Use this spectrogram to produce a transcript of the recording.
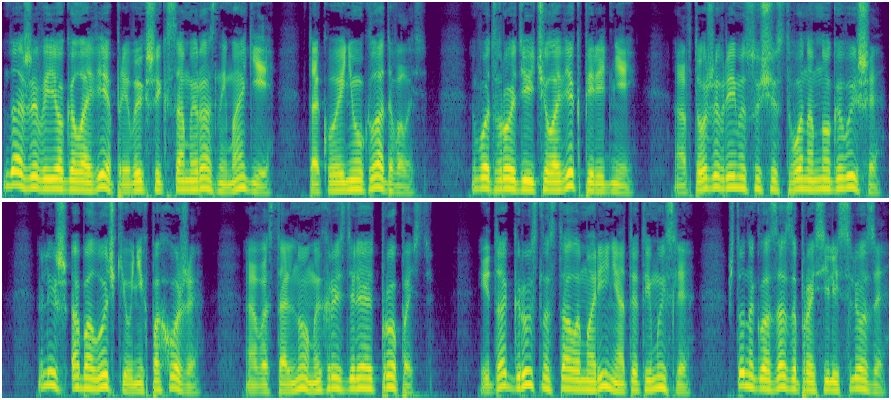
Даже в ее голове, привыкшей к самой разной магии, такое не укладывалось. Вот вроде и человек перед ней, а в то же время существо намного выше. Лишь оболочки у них похожи, а в остальном их разделяет пропасть. И так грустно стало Марине от этой мысли, что на глаза запросились слезы.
